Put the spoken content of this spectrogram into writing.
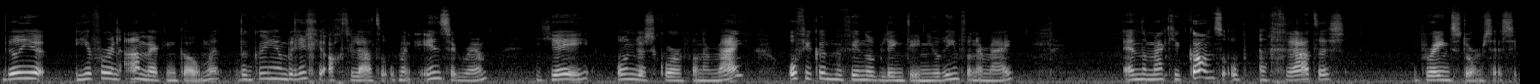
Wil je hiervoor in aanmerking komen, dan kun je een berichtje achterlaten op mijn Instagram, j van der. Of je kunt me vinden op LinkedIn, Jorien van der mij. En dan maak je kans op een gratis brainstorm sessie.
